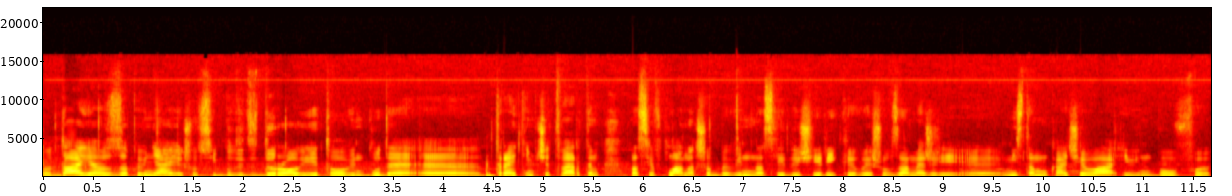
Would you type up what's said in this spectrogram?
100%. Да, я запевняю, якщо всі будуть здорові, то він буде е, третім, четвертим. У нас є в планах, щоб він на слідуючий рік вийшов за межі е, міста Мукачева і він був е,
